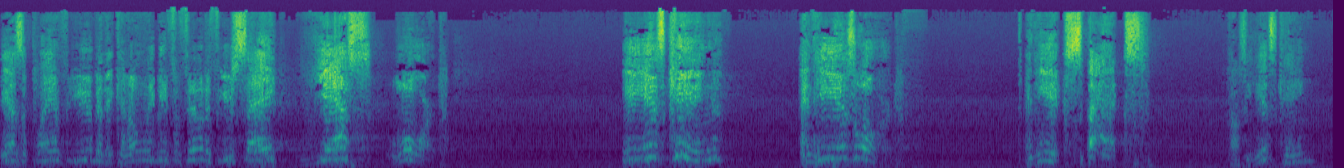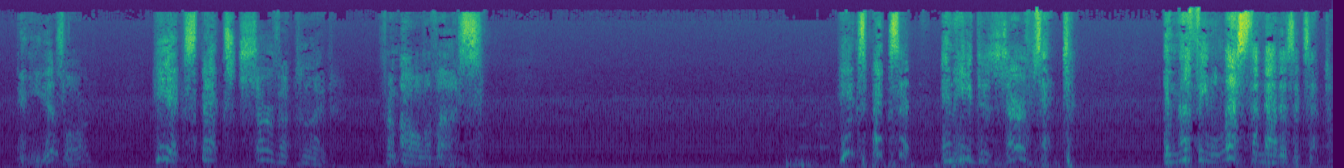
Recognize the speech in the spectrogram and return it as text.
He has a plan for you, but it can only be fulfilled if you say, Yes, Lord. He is King, and He is Lord. And he expects, because he is king and he is Lord, he expects servanthood from all of us. He expects it, and he deserves it. And nothing less than that is acceptable.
